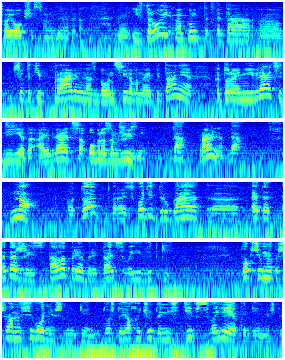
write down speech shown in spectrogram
твое общество, назовем это так. И второй пункт – это все-таки правильное сбалансированное питание, которое не является диета, а является образом жизни. Да. Правильно? Да. Но потом происходит другая, э, эта, эта жизнь стала приобретать свои витки то, к чему я пришла на сегодняшний день, то, что я хочу донести в своей академии, что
